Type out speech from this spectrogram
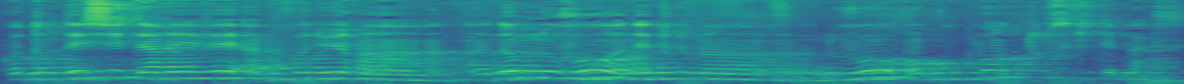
Quand on décide d'arriver à produire un, homme nouveau, un être humain nouveau, en coupant tout ce qui dépasse.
